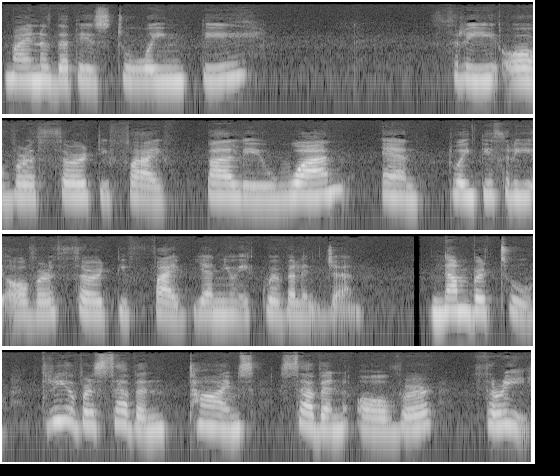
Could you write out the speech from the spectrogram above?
minus that is 23 over 35. Bali, 1 and 23 over 35. Yan yung equivalent dyan. Number 2, 3 over 7 times 7 over 3.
